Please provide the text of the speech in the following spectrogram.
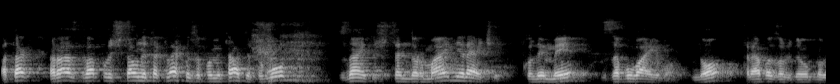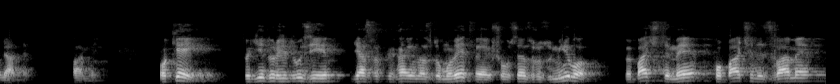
А так, раз, два прочитав, не так легко запам'ятати. Тому знайте, що це нормальні речі, коли ми забуваємо. Но треба завжди обновляти пам'ять. Окей, тоді, дорогі друзі, я закликаю нас до молитви, якщо все зрозуміло. Ви бачите, ми побачили з вами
